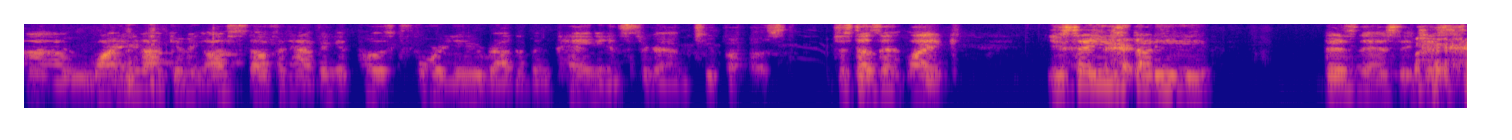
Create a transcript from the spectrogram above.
Uh, why are you not giving us stuff and having it post for you rather than paying Instagram to post? Just doesn't like. You say you study business. It just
